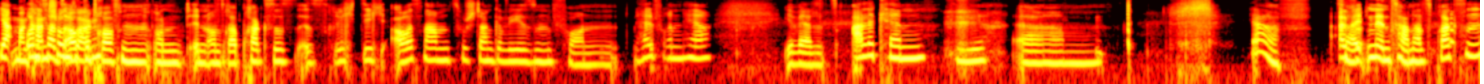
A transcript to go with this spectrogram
Ja, Man uns kann hat es schon auch sagen- getroffen und in unserer Praxis ist richtig Ausnahmezustand gewesen von Helferinnen her. Ihr werdet es alle kennen, die ähm, ja, Also- Zeiten in Zahnarztpraxen,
